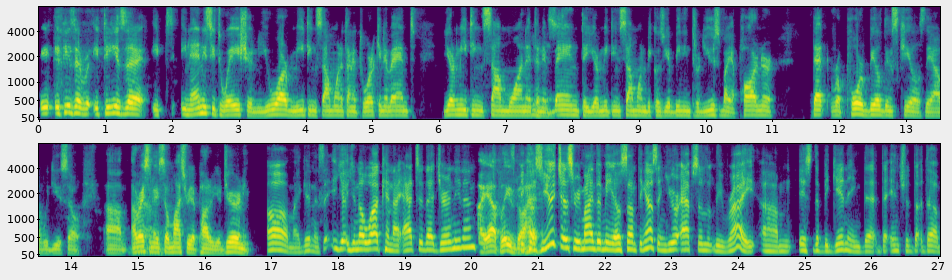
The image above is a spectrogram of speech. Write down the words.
It, it is a it is a it's in any situation you are meeting someone at a networking event. You're meeting someone at yes. an event. You're meeting someone because you've been introduced by a partner. That rapport building skills they are with you. So um, I resonate so much with a part of your journey. Oh my goodness! You, you know what? Can I add to that journey then? Oh yeah, please go ahead. because ahead. you just reminded me of something else, and you're absolutely right. Um, it's the beginning, the the intro, the, the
